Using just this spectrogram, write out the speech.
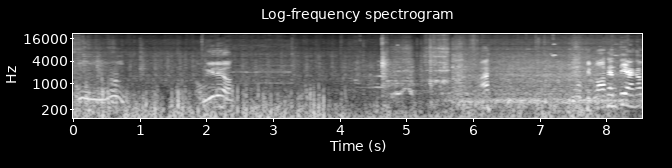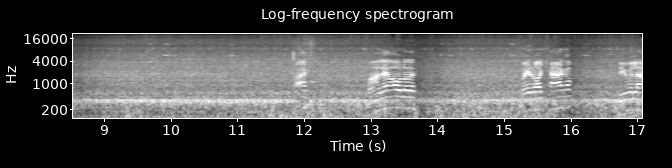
โหเอางี้เลยเหรอ ไปโอ้ สิบล้อแทนเตี้ยครับไปมาแล้วเอาเลย ไม่รอช้าครับเสียเวลา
